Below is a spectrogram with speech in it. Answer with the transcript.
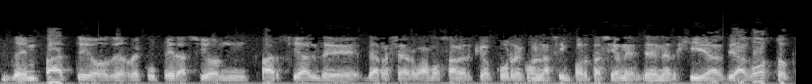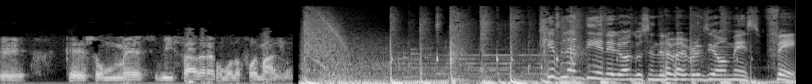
de empate o de recuperación parcial de, reserva. Vamos a ver qué ocurre con las importaciones de energía de agosto, que, que es un mes bisagra como lo fue mayo. ¿Qué plan tiene el Banco Central para el próximo mes? Fe.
